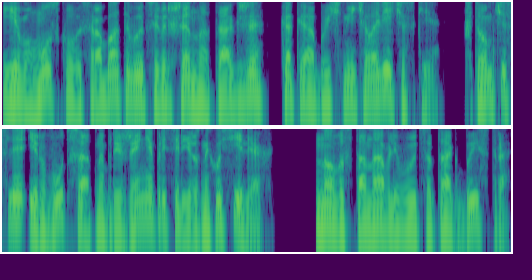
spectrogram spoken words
Его мускулы срабатывают совершенно так же, как и обычные человеческие, в том числе и рвутся от напряжения при серьезных усилиях, но восстанавливаются так быстро,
